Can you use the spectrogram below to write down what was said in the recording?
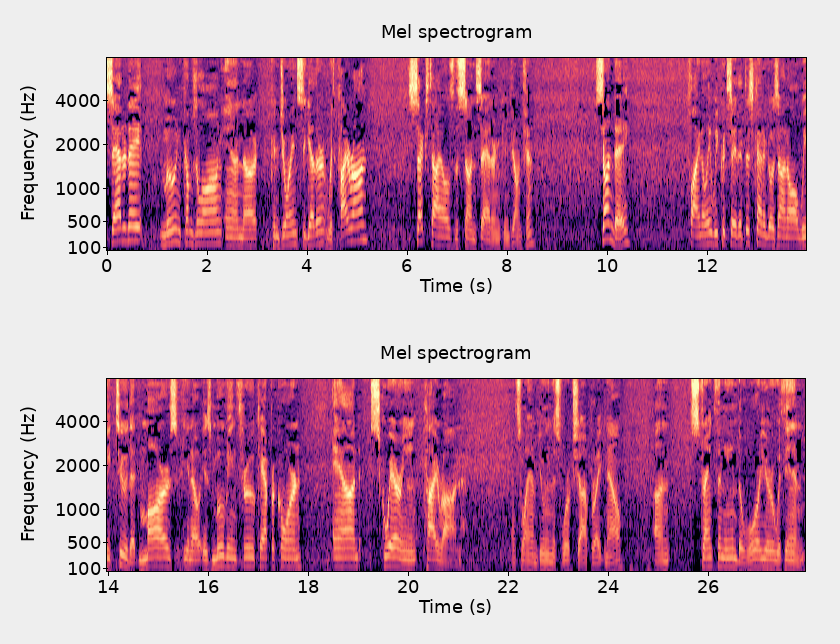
Saturday, Moon comes along and uh, conjoins together with Chiron, sextiles the Sun Saturn conjunction. Sunday, finally, we could say that this kind of goes on all week too, that Mars, you know, is moving through Capricorn and squaring Chiron. That's why I'm doing this workshop right now on strengthening the warrior within.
